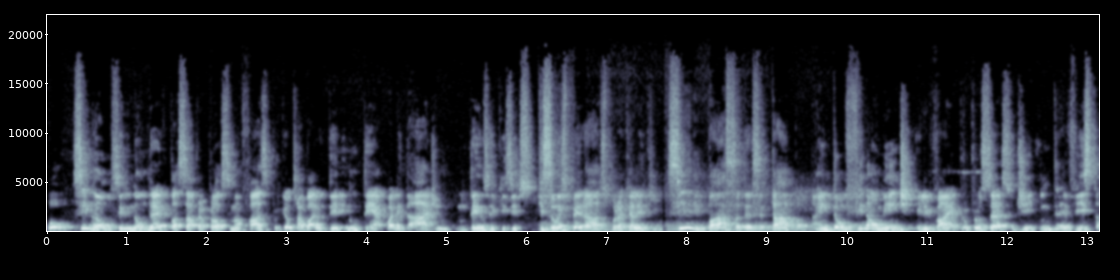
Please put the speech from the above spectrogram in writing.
ou se não, se ele não deve passar para a próxima fase porque o trabalho dele não tem a qualidade, não, não tem os requisitos que são esperados por aquela equipe. Se ele passa dessa etapa, aí então finalmente ele vai para o processo de entrevista,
